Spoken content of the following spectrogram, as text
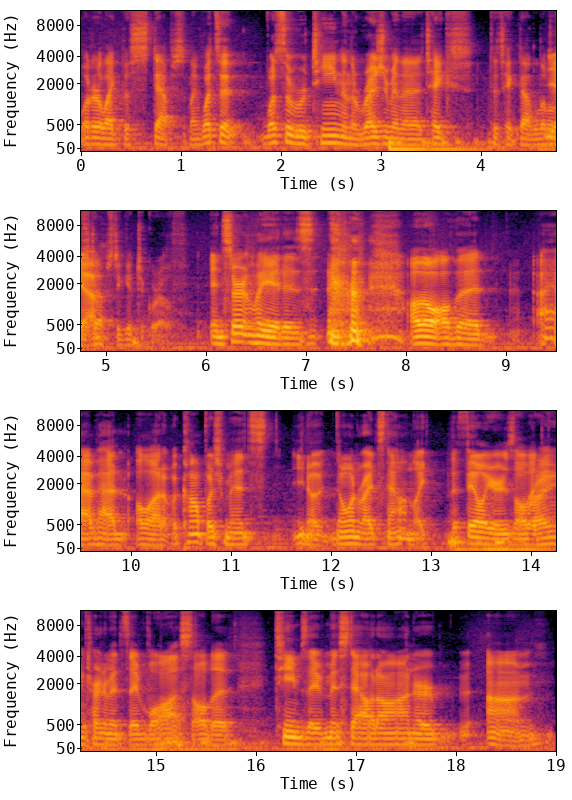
what are like the steps like what's it what's the routine and the regimen that it takes to take that little Yeah. steps to get to growth and certainly it is although all the i have had a lot of accomplishments you know no one writes down like the failures all the Right. tournaments they've lost all the teams they've missed out on or um,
